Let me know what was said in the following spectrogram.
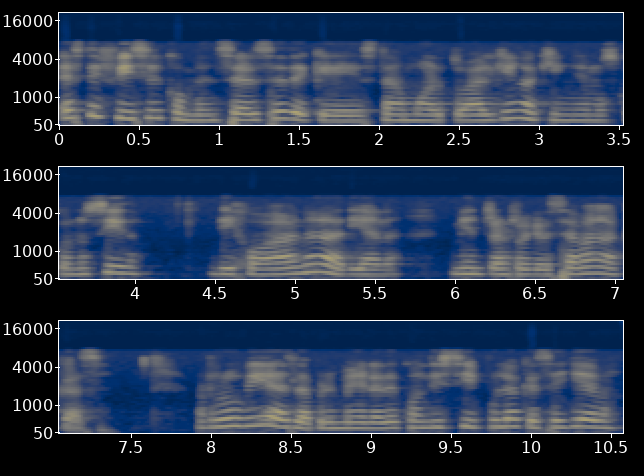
Es difícil convencerse de que está muerto alguien a quien hemos conocido, dijo Ana a Diana mientras regresaban a casa. Ruby es la primera de condiscípula que se lleva.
